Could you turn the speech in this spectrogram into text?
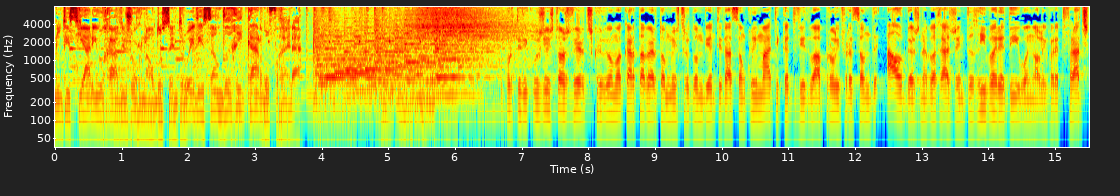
Noticiário Rádio Jornal do Centro, edição de Ricardo Ferreira. O Partido Ecologista aos Verdes escreveu uma carta aberta ao Ministro do Ambiente e da Ação Climática devido à proliferação de algas na barragem de Ribeiradio, em Oliveira de Frades.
